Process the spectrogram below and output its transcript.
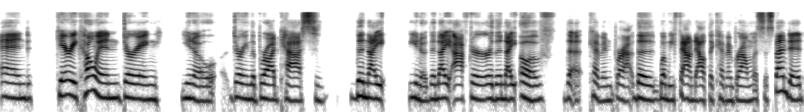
And Gary Cohen during, you know, during the broadcast the night, you know, the night after or the night of the Kevin Brown the when we found out that Kevin Brown was suspended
